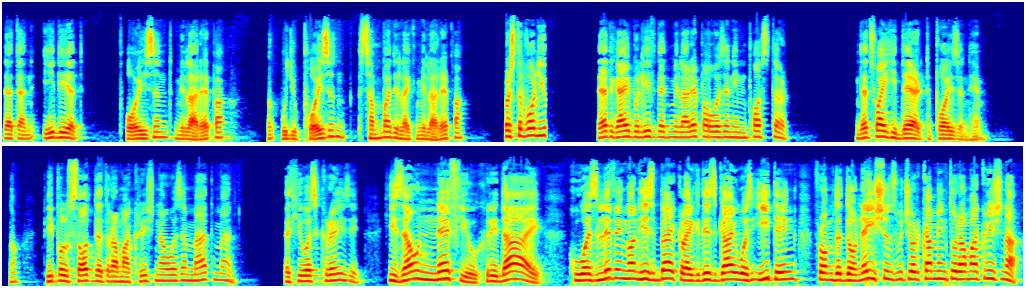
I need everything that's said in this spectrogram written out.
that an idiot poisoned Milarepa? Would you poison somebody like Milarepa? First of all, you that guy believed that Milarepa was an impostor. That's why he dared to poison him. No? People thought that Ramakrishna was a madman that he was crazy. His own nephew, Hridai, who was living on his back like this guy was eating from the donations which were coming to Ramakrishna.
